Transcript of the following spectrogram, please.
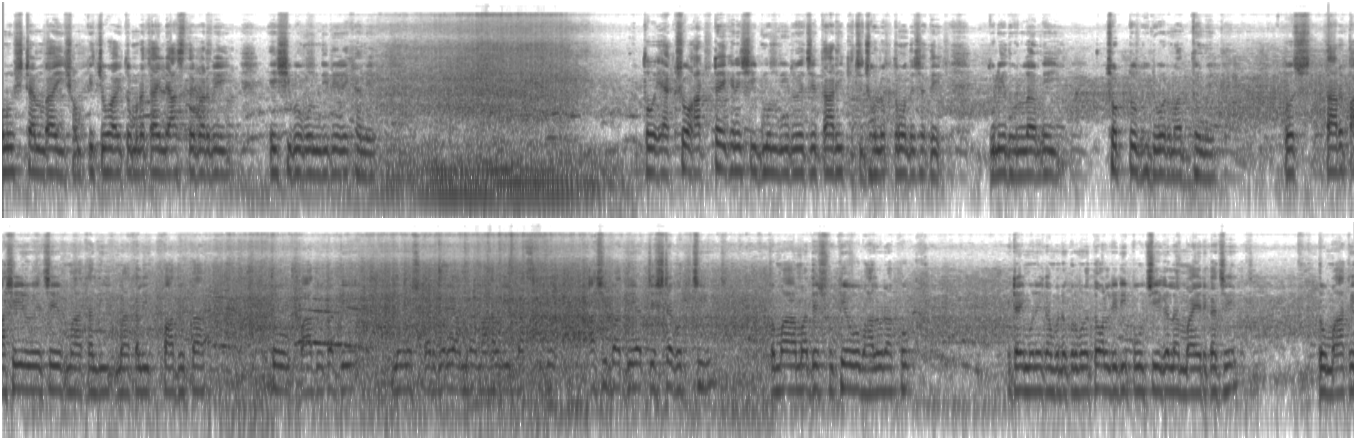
অনুষ্ঠান বা এই সব কিছু হয়, তোমরা চাইলে আসতে পারবে এই শিব মন্দিরের এখানে। তো একশো আটটা এখানে শিব মন্দির রয়েছে, তারই কিছু ঝলক তোমাদের সাথে তুলে ধরলাম এই ছোট্ট ভিডিওর মাধ্যমে। তো তার পাশেই রয়েছে মা কালী, মা কালীর পাদুকা। তো পাদুকাকে নমস্কার করে আমরা মা কালীর কাছ থেকে আশীর্বাদ দেওয়ার চেষ্টা করছি। তো মা আমাদের সুখেও ভালো রাখুক। এটাই মনে কামনা করব তো অলরেডি পৌঁছিয়ে গেলাম মায়ের কাছে। তো মাকে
